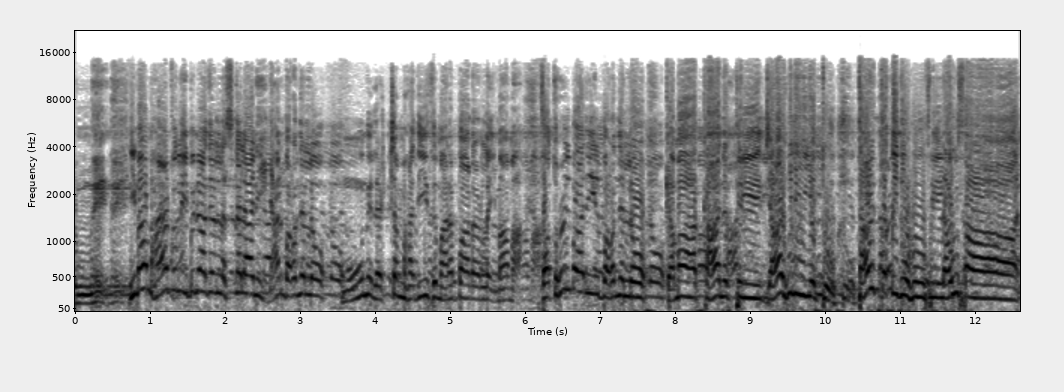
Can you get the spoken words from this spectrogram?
ഒന്ന്. ഇമാം ഹാഫിൽ അൽ അസ്കലാനി ഞാൻ പറഞ്ഞല്ലോ മൂന്ന് ലക്ഷം ഹദീസ് മനപ്പാടുള്ള ഇമാമ. ഫത്ഹുൽ ബാരിയിൽ പറഞ്ഞല്ലോ കമാ കാനത്തിൽ ഫിൽ ഔസാൻ.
